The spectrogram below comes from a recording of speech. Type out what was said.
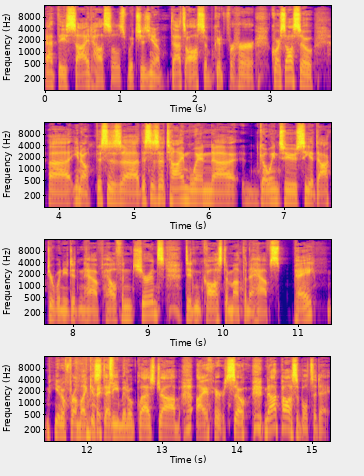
at these side hustles, which is you know that's awesome, good for her. Of course, also uh, you know this is uh, this is a time when uh, going to see a doctor when you didn't have health insurance didn't cost a month and a half's pay, you know, from like a steady middle class job either. So not possible today.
